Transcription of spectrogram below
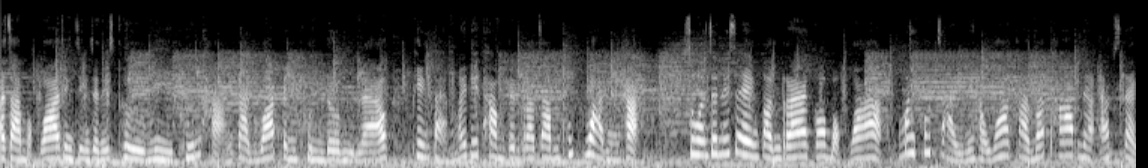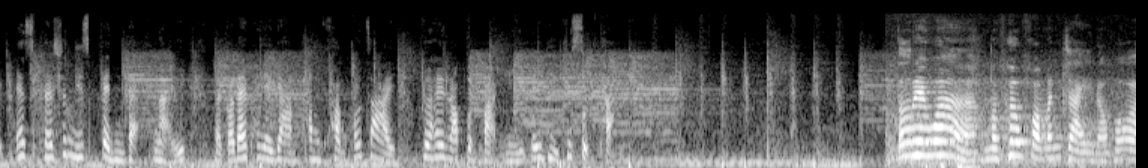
อาจารย์บอกว่าจริงๆเจนนิสคือมีพื้นฐานการวาดเป็นทุนเดิมอยู่แล้ว เพียงแต่ไม่ได้ทำเป็นประจำทุกวันค่ะ ส่วนเจนิสเองตอนแรกก็บอกว่าไม่เข้าใจนะคะว่าการวาดภาพแนว abstract expressionist เป็นแบบไหน แต่ก็ได้พยายามทำความเข้าใจ เพื่อให้รับบทบาทนี้ได้ดีที่สุดค่ะ ต้องเรียกว่ามาเพิ่มความมั่นใจเนาะเพราะว่า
